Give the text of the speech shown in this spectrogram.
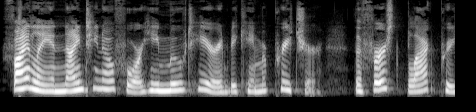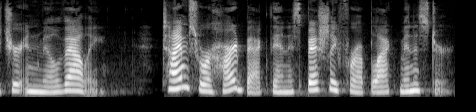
Finally, in 1904, he moved here and became a preacher, the first black preacher in Mill Valley. Times were hard back then, especially for a black minister.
